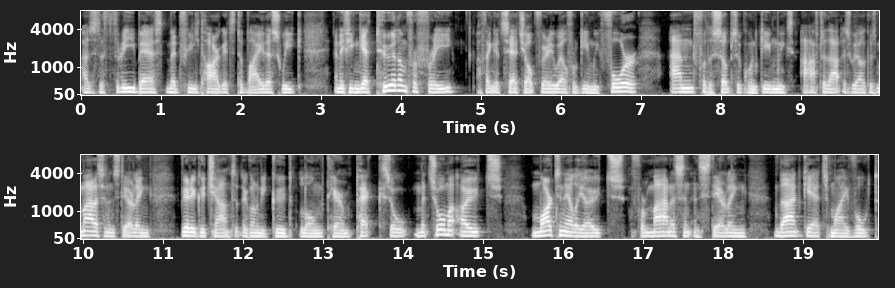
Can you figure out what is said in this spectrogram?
as the three best midfield targets to buy this week. And if you can get two of them for free, I think it sets you up very well for game week four and for the subsequent game weeks after that as well. Because Maddison and Sterling, very good chance that they're going to be good long term picks. So Mitoma out, Martinelli out for Maddison and Sterling. That gets my vote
